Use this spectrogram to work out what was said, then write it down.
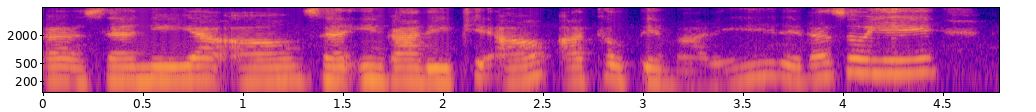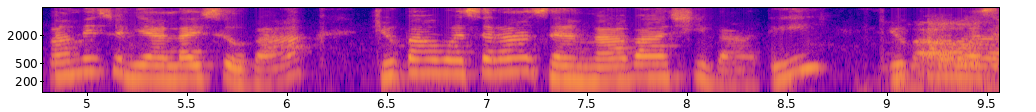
အဲဇန်နေရအောင်ဇန်အင်္ဂါတွေဖြစ်အောင်အားထုတ်တင်ပါတယ်တဲ့ဒါဆိုရင်ဗာမစ်ဆွေများလိုက်ဆိုပါယူပါဝဆရဇန်၅ပါးရှိပါသည် ယူပါဝဆ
